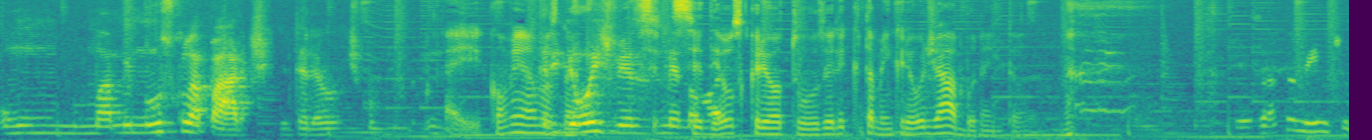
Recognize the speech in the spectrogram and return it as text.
um- uma minúscula parte, entendeu? Tipo, É, e convenhamos, né? trilhões de vezes Se, menor. se Deus criou tudo, ele também criou o diabo, né? Então. Exatamente.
